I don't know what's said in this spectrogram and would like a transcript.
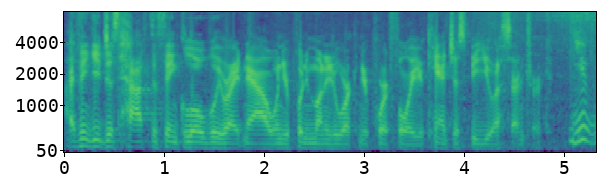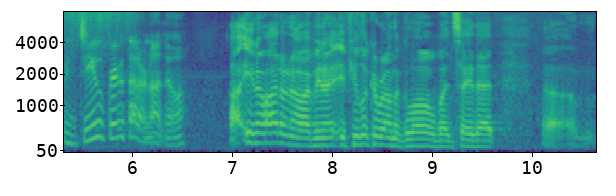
I think you just have to think globally right now when you're putting money to work in your portfolio. You can't just be U.S. centric. You, do you agree with that or not, Noah? Uh, you know, I don't know. I mean, if you look around the globe, I'd say that. Um,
